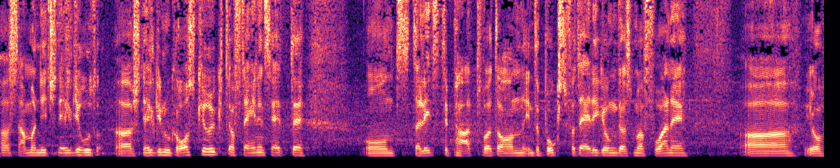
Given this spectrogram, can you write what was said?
äh, sind wir nicht schnell, äh, schnell genug rausgerückt auf der einen Seite. Und der letzte Part war dann in der Boxverteidigung, dass wir vorne, äh, ja,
